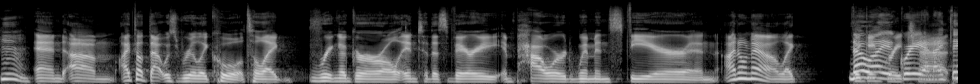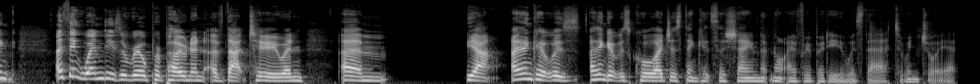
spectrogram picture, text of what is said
and um, I thought that was really cool to like bring a girl into this very empowered women's sphere. And I don't know, like No, I agree, and I think I think Wendy's a real proponent of that too. And um, yeah, I think it was I think it was cool. I just think it's a shame that not everybody was there to enjoy it.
